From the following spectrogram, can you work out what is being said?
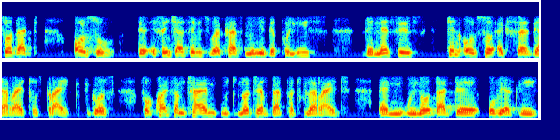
so that also the essential service workers, meaning the police, the nurses, can also exercise their right to strike because for quite some time we do not have that particular right. And we know that uh, obviously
